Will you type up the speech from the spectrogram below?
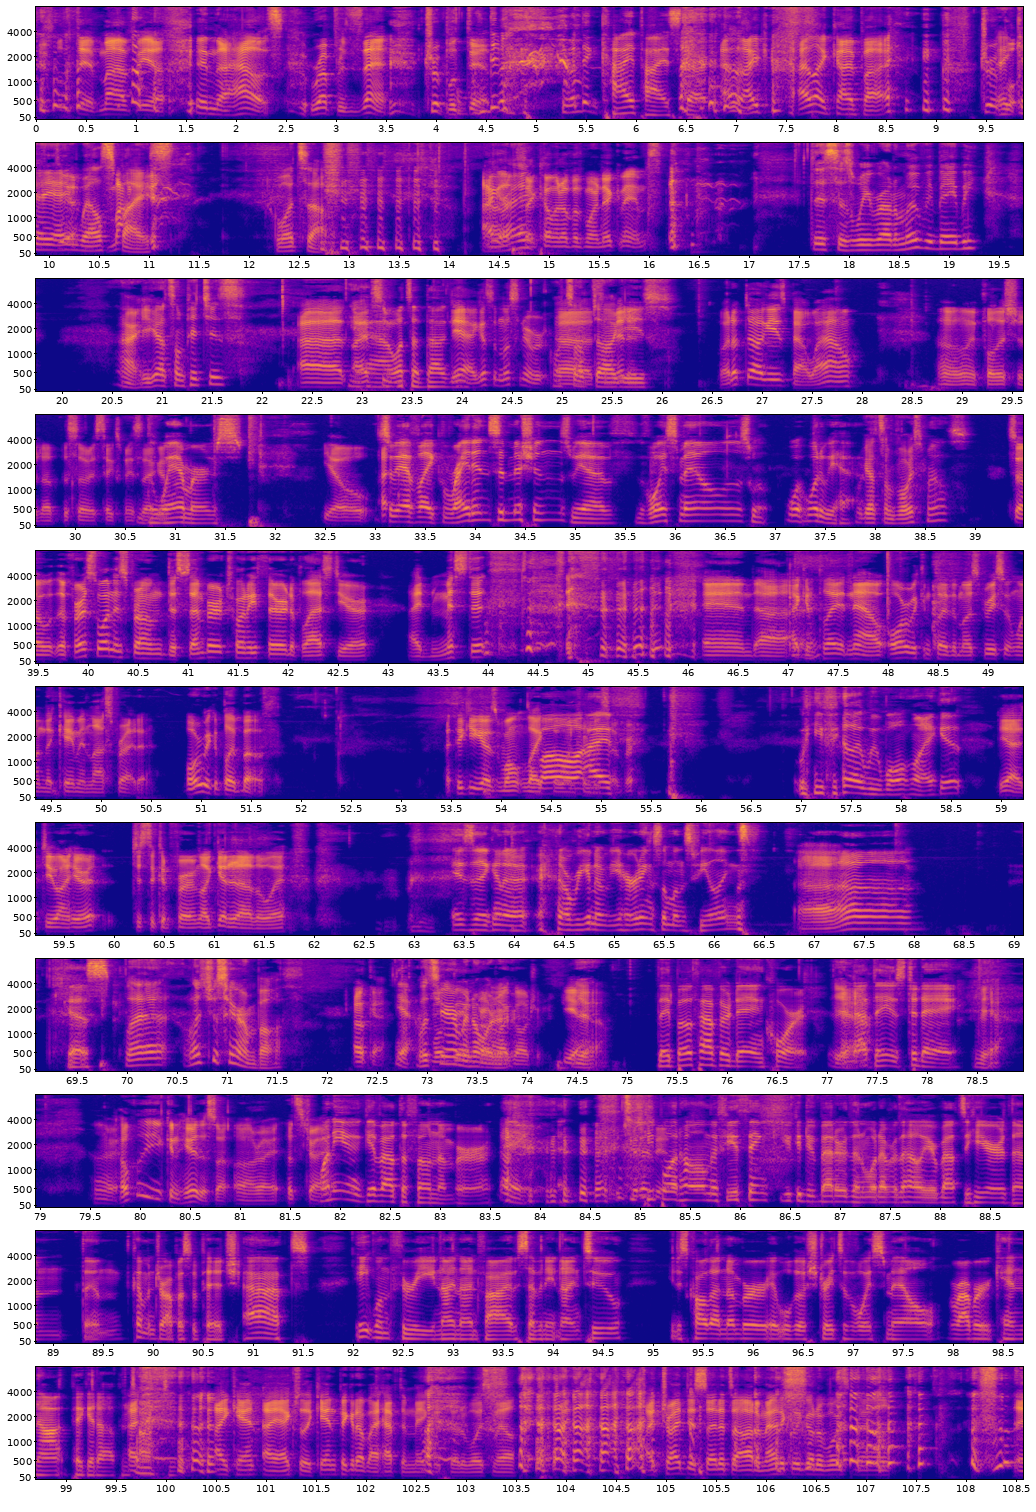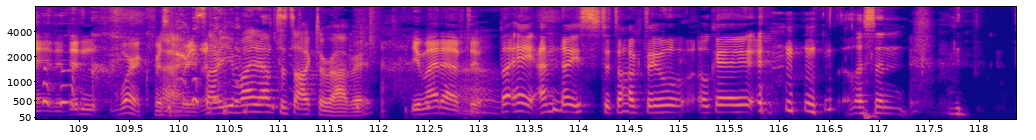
Triple Dip Mafia in the house. Represent Triple Dip. when did Kai Pie start? I like I like Kai Pie. Triple aka Dip Well Mafia. Spice. What's up? I gotta Alright. start coming up with more nicknames. This is We Wrote a Movie, baby. All right, you got some pitches? Uh, I have yeah, some. what's up, dog? yeah, I got some listener. What's uh, up, submitted. doggies? What up, doggies? Bow wow. Oh, let me pull this shit up. This always takes me a second. the whammers. Yo, So we have like write-in submissions. We have voicemails. What what, what do we have? We got some voicemails? so the first one is from December twenty third of last year. I'd missed it. and uh, I can play it now, or we can play the most recent one that came in last Friday, or we could play both. I think you guys won't like the one from I've- December. We feel like we won't like it. Yeah, do you want to hear it? Just to confirm, like, get it out of the way. Is it gonna? Are we gonna be hurting someone's feelings? Uh, Yes. Let, let's just hear them both. okay. Yeah. Let's We'll hear them in order. order. Yeah. Yeah. They both have their day in court. Yeah. And that day is today. yeah. All right. Hopefully you can hear this. Uh, all right. Let's try. Why don't you give out the phone number? Hey, people at home, if you think you could do better than whatever the hell you're about to hear, then then come and drop us a pitch at 813-995-7892. You just call that number, it will go straight to voicemail. Robert cannot pick it up and talk to you. I can't. I actually can't pick it up. I have to make it go to voicemail. I tried to set it to automatically go to voicemail, and it didn't work for some reason. so you might have to talk to Robert. You might have to. Uh. but hey, I'm nice to talk to. Okay, Listen, we'd-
